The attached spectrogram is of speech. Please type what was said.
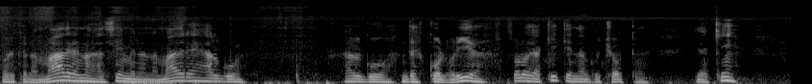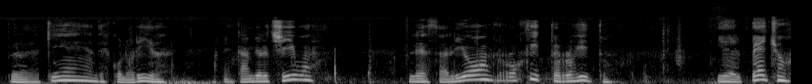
Porque la madre no es así, miren, la madre es algo, algo descolorida. Solo de aquí tiene algo choto, de aquí, pero de aquí es descolorida. En cambio el chivo le salió rojito, rojito. Y del pecho,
